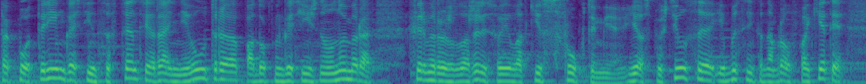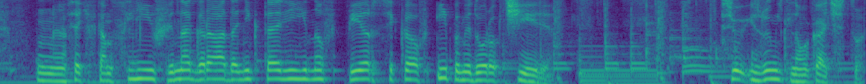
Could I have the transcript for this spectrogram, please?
Так вот, Рим, гостиница в центре, раннее утро, под окнами гостиничного номера фермеры разложили свои лотки с фруктами. Я спустился и быстренько набрал в пакеты всяких там слив, винограда, нектаринов, персиков и помидорок черри все изумительного качества.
